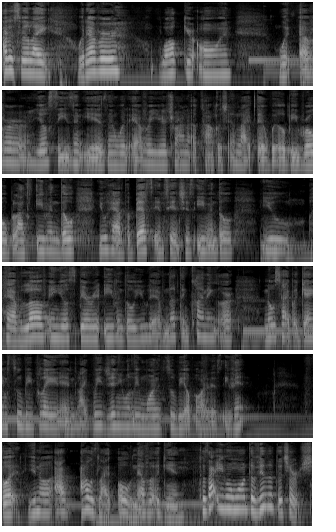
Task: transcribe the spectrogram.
I just feel like whatever walk you're on, whatever your season is and whatever you're trying to accomplish in life, there will be roadblocks, even though you have the best intentions, even though you have love in your spirit, even though you have nothing cunning or no type of games to be played. And like we genuinely wanted to be a part of this event. But, you know, I, I was like, oh, never again. Because I even wanted to visit the church.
